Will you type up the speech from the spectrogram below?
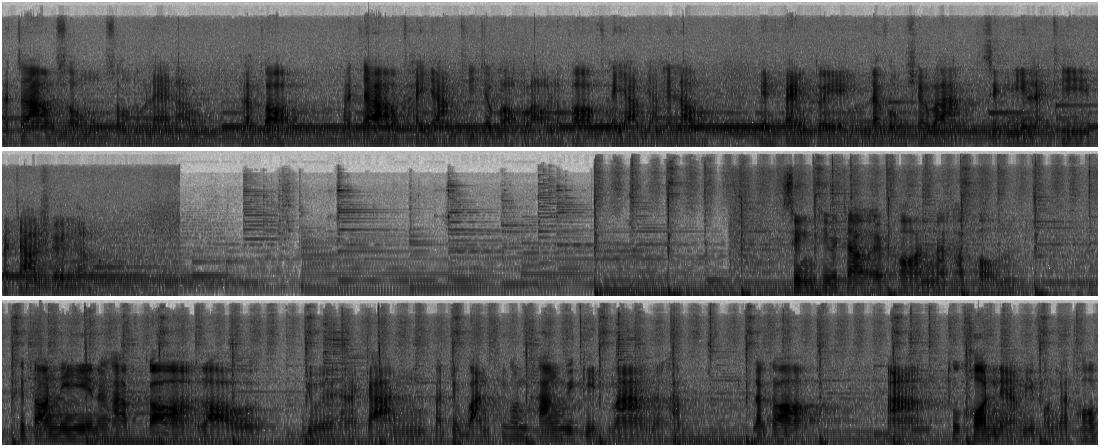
พระเจ้าทรงทรงดูแลเรา แล้วก็พระเจ้าพยายามที่จะบอกเรา แล้วก็พยายามอยากให้เราเปลี่ยนแปลงตัวเอง และผมเชื่อว่าสิ่งนี้แหละที่พระเจ้าช่วยเหลือผมสิ่งที่พระเจ้าอวยพรนะครับผมคือตอนนี้นะครับก็เราอยู่ในสถานการณ์ปัจจุบันที่ค่อนข้างวิกฤตมากนะครับ แล้วก็ทุกคนเนี่ยมีผลกระทบ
